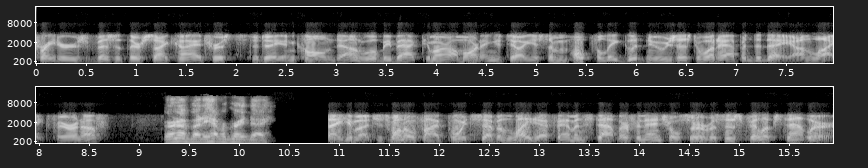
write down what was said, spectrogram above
traders visit their psychiatrists today and calm down, we'll be back tomorrow morning to tell you some hopefully good news as to what happened today on Light. Fair enough? Fair enough, buddy. Have a great day. Thank you much. It's 105.7 Light FM and Statler Financial Services. Phillip Statler.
